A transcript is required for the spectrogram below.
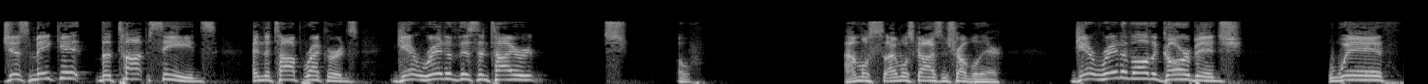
Just make it the top seeds and the top records. Get rid of this entire. Oh, I almost, I almost got us in trouble there. Get rid of all the garbage with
